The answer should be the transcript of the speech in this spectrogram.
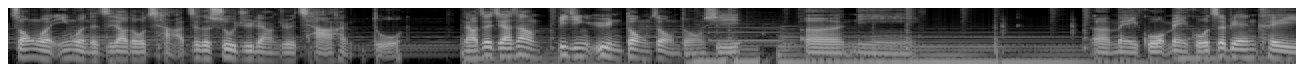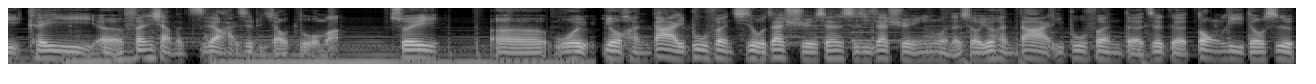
中文、英文的资料都查，这个数据量就会差很多。然后再加上，毕竟运动这种东西，呃，你，呃，美国美国这边可以可以呃分享的资料还是比较多嘛，所以呃，我有很大一部分，其实我在学生时期在学英文的时候，有很大一部分的这个动力都是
